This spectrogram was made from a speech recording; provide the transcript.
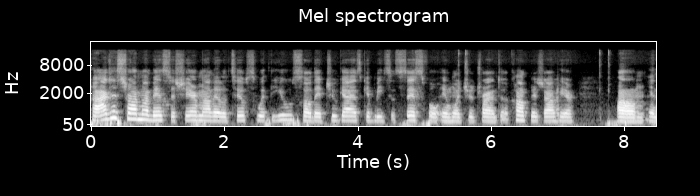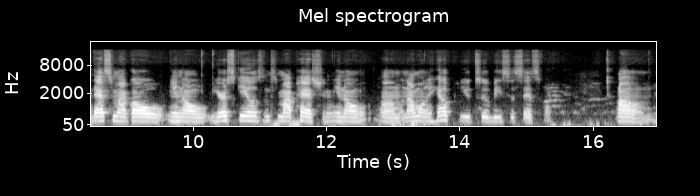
I just try my best to share my little tips with you so that you guys can be successful in what you're trying to accomplish out here. Um, and that's my goal. You know, your skills is my passion. You know, um, and I want to help you to be successful. Um,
